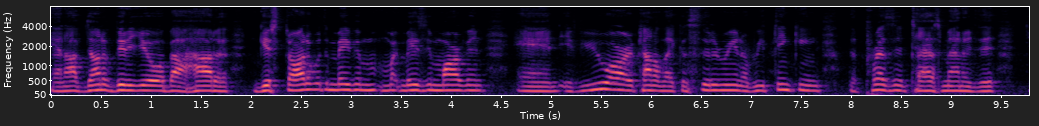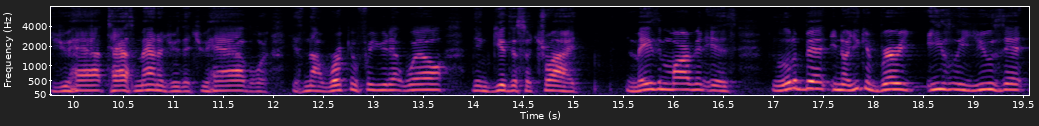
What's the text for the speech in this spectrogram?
and I've done a video about how to get started with Amazing, Amazing Marvin. And if you are kind of like considering or rethinking the present task manager that you have, task manager that you have, or it's not working for you that well, then give this a try. Amazing Marvin is a little bit, you know, you can very easily use it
